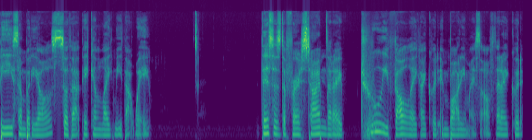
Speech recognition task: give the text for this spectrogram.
be somebody else so that they can like me that way. This is the first time that I truly felt like I could embody myself, that I could,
